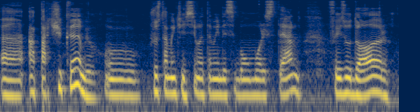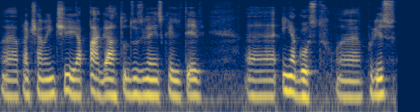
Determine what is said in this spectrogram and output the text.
uh, à parte de câmbio, o, justamente em cima também desse bom humor externo, fez o dólar praticamente apagar todos os ganhos que ele teve em agosto. por isso,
